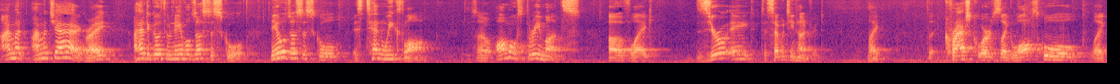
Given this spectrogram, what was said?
I'm a I'm a JAG, right? I had to go through Naval Justice School. Naval Justice School is 10 weeks long. So almost three months of like 08 to 1700. Like, like crash course, like law school, like,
